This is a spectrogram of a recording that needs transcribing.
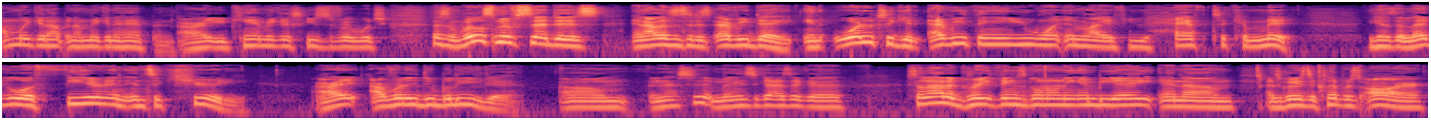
I'm waking up and I'm making it happen. All right. You can't make excuses for it, which. Listen, Will Smith said this, and I listen to this every day. In order to get everything you want in life, you have to commit. You have to let go of fear and insecurity. All right, I really do believe that. Um, and that's it, man. These guys like a. It's a lot of great things going on in the NBA, and um, as great as the Clippers are,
